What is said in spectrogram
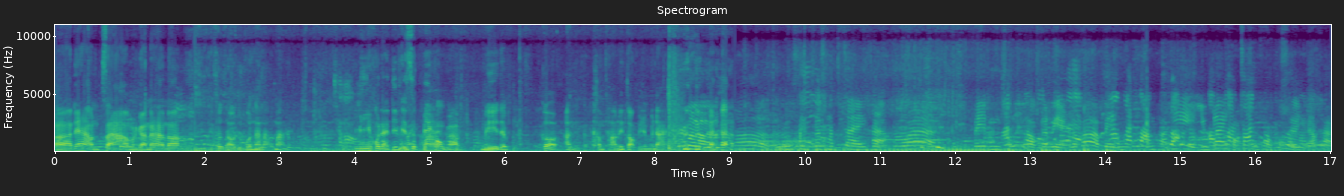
อ่าได้หาสาวเหมือนกันนะครับเนาะสาวๆทุกคนน่ารักมาก มีคนไหนที่เป็นสเปคของครับ มีแต่ ก็อะคำถามนี้ตอบยังไม่ได้ ก็รู้สึกประทับใจค่ะ เพราะว่าเป็นชนเผ่ากะเหรี่ยงแล้วก็เป็นชนเผ่าที่อยู่ใกล้ของชนเผ่ามูเซอร์อยู่แล้วค่ะ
